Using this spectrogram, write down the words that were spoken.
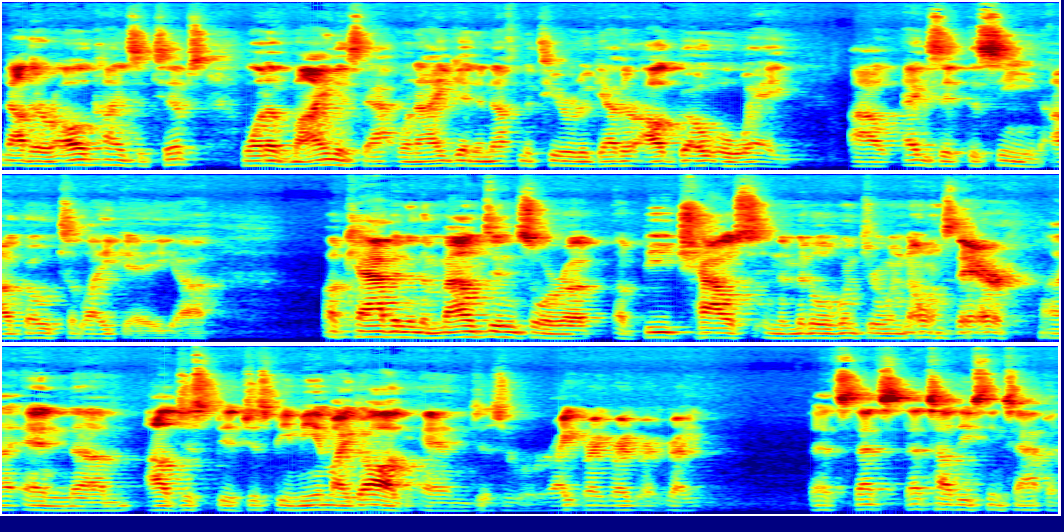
Now, there are all kinds of tips. One of mine is that when I get enough material together, I'll go away. I'll exit the scene. I'll go to like a uh, a cabin in the mountains or a, a, beach house in the middle of winter when no one's there, uh, and um, I'll just it just be me and my dog and just write, write, write, write, write. That's that's that's how these things happen.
